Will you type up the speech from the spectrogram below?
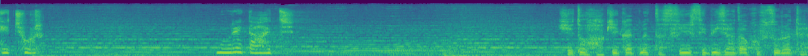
काले चोर। नूरे ताज। ये तो हकीकत में तस्वीर से भी ज़्यादा खूबसूरत है।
